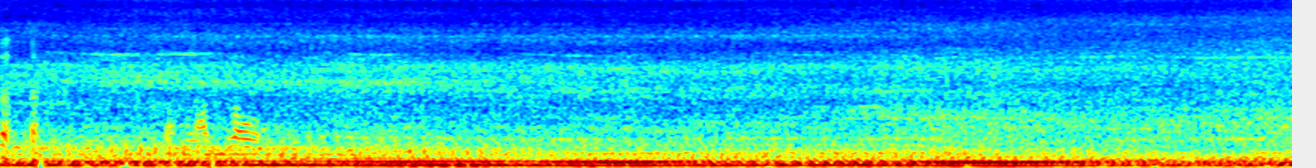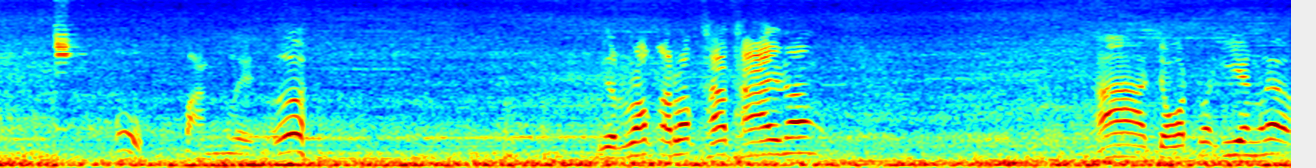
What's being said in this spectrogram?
ต้องลำโลงโอ้ปังเลย เออนี่ ร็อกอะร็อกท้าทายน้องถ้าจอดก็เอียงแล้ว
